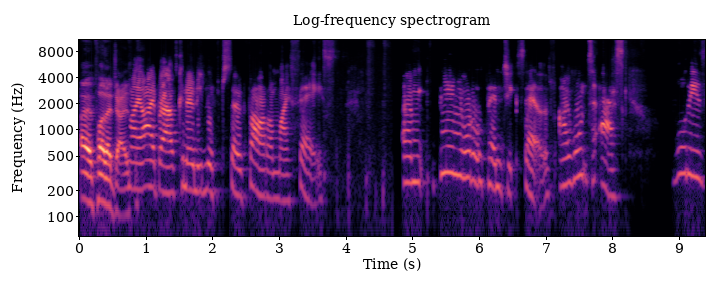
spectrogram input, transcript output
I apologize. My eyebrows can only lift so far on my face. Um, being your authentic self, I want to ask, what is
